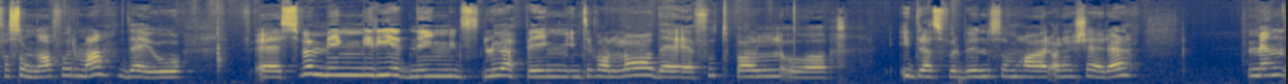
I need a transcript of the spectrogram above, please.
fasonger og former. Det er jo eh, svømming, ridning, løping, intervaller. Det er fotball og idrettsforbund som har arrangerer. Men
